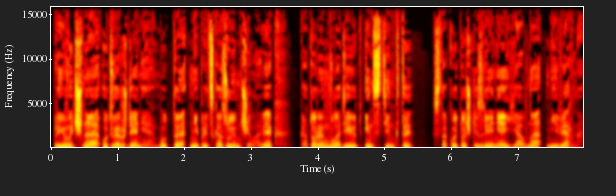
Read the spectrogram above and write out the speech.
Привычное утверждение, будто непредсказуем человек, которым владеют инстинкты, с такой точки зрения явно неверно.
